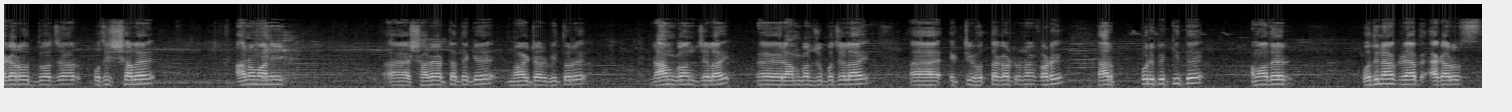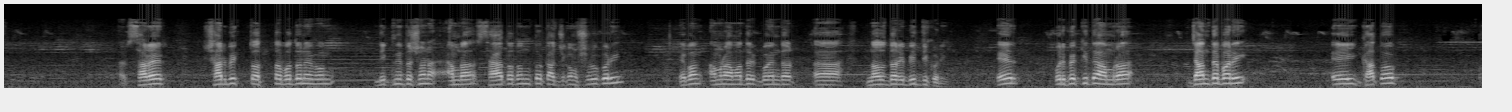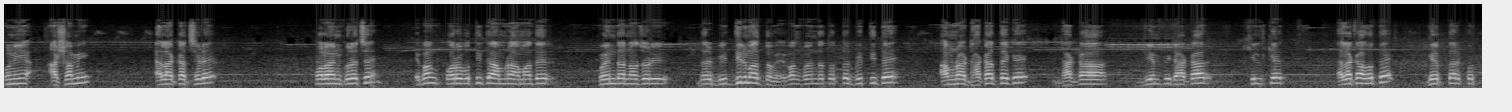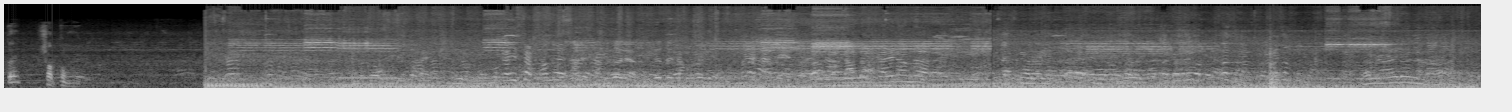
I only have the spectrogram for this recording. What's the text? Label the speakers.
Speaker 1: এগারো দু সালে আনুমানিক সাড়ে আটটা থেকে নয়টার ভিতরে রামগঞ্জ জেলায় রামগঞ্জ উপজেলায় একটি হত্যা ঘটনা ঘটে। তার পরিপ্রেক্ষিতে আমাদের অধিনায়ক র্যাব এগারো স্যারের সার্বিক তত্ত্বাবধান এবং দিক নির্দেশনা, আমরা ছায়া তদন্ত কার্যক্রম শুরু করি এবং আমরা আমাদের গোয়েন্দার নজরদারি বৃদ্ধি করি। এর পরিপ্রেক্ষিতে আমরা জানতে পারি, এই ঘাতক খুনি আসামি এলাকা ছেড়ে পলায়ন করেছে এবং পরবর্তীতে আমরা আমাদের গোয়েন্দা নজরিদের বৃদ্ধির মাধ্যমে এবং গোয়েন্দা তথ্যের ভিত্তিতে আমরা ঢাকা থেকে ঢাকা, ডিএমপি ঢাকার খিলক্ষেত এলাকা হতে গ্রেপ্তার করতে সক্ষম হই।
